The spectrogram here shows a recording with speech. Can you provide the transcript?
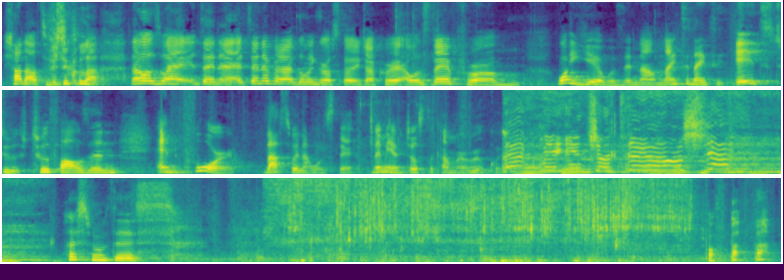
Shout out to Fejicola. That was why I attended, I attended Federal Government Girls College Akure. I was there from, what year was it now? 1998 to 2004. That's when I was there. Let me adjust the camera real quick. Let me introduce you. Let's move this. Pa, pa, pa.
